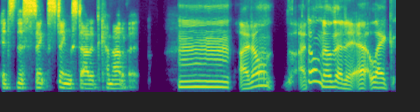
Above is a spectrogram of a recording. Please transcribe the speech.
It's this sting- started to come out of it. Mm, I don't I don't know that it uh, like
